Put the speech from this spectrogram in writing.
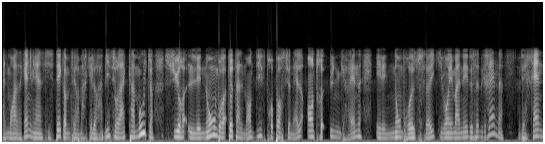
Admorazaken vient insister, comme fait remarquer le rabbi, sur la kamout, sur les nombres totalement disproportionnels entre une graine et les nombreuses feuilles qui vont émaner de cette graine. Vechen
